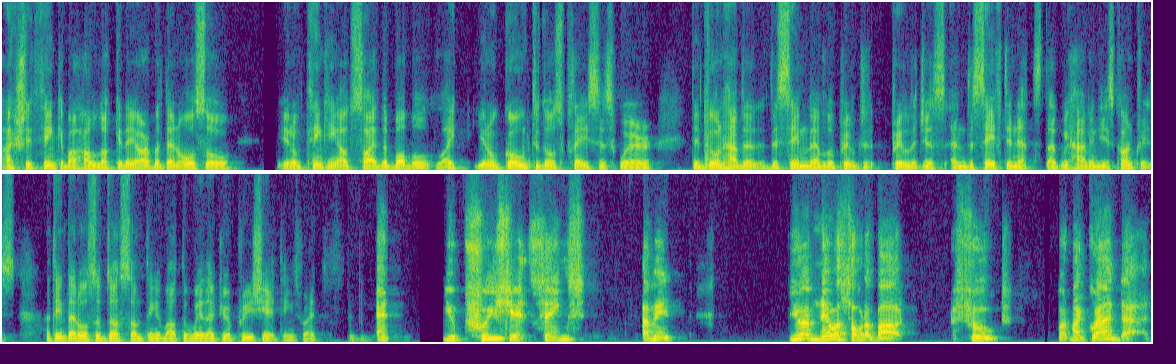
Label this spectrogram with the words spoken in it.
actually think about how lucky they are, but then also, you know, thinking outside the bubble, like you know, going to those places where they don't have the, the same level of privileges and the safety nets that we have in these countries. I think that also does something about the way that you appreciate things, right? And you appreciate things. I mean, you have never thought about food, but my granddad,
